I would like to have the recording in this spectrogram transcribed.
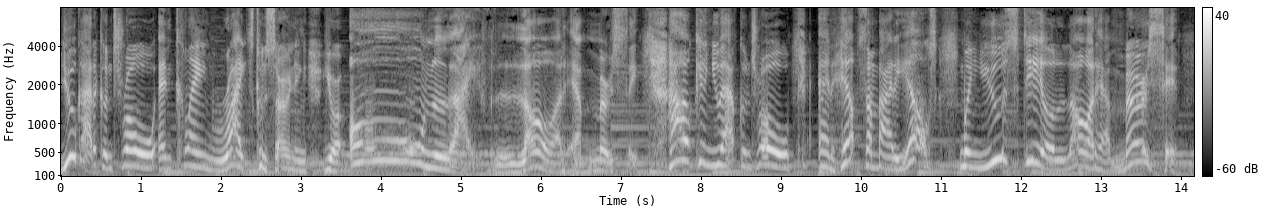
You got to control and claim rights concerning your own life. Lord have mercy. How can you have control and help somebody else when you still, Lord have mercy?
